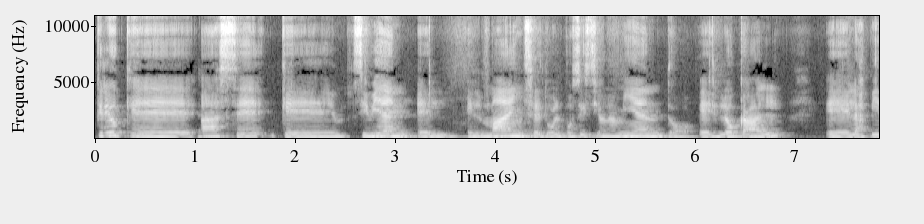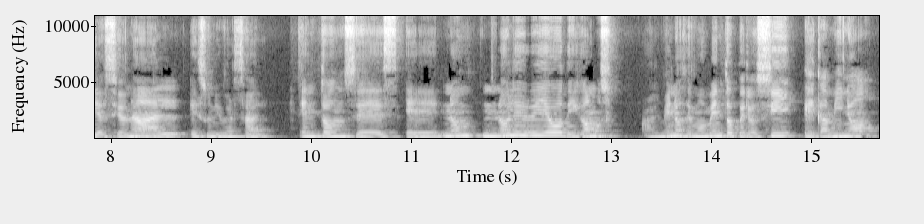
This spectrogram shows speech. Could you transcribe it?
Creo que hace que, si bien el, mindset o el posicionamiento es local, el aspiracional es universal. Entonces, eh, no, no le veo, digamos, al menos de momento, pero sí el camino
